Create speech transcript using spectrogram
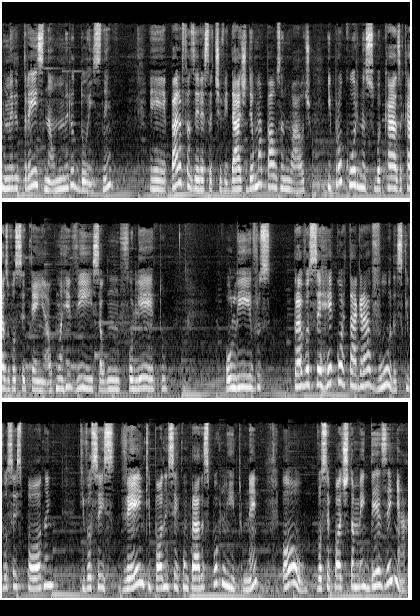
Número 3, não, número 2, né? É, para fazer essa atividade, dê uma pausa no áudio e procure na sua casa, caso você tenha alguma revista, algum folheto ou livros, para você recortar gravuras que vocês podem, que vocês veem que podem ser compradas por litro, né? Ou você pode também desenhar.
